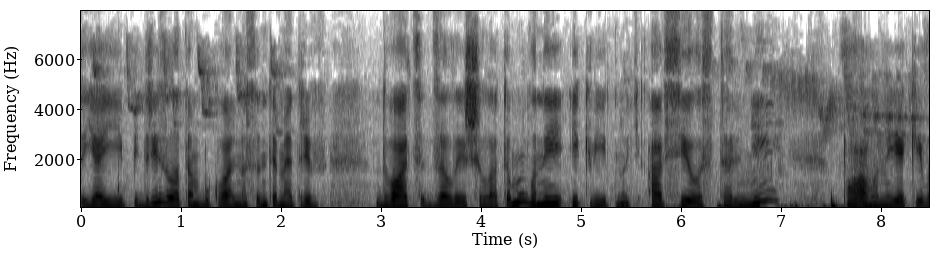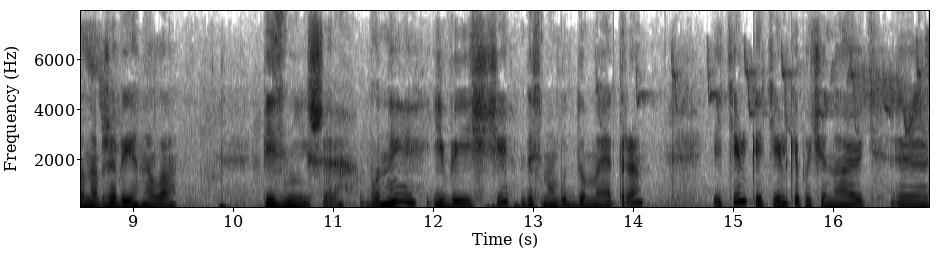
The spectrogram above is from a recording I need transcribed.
Я її підрізала там буквально сантиметрів 20 залишила, тому вони і квітнуть. А всі остальні пагони, які вона вже вигнала пізніше, вони і вищі, десь, мабуть, до метра, і тільки-тільки починають е,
